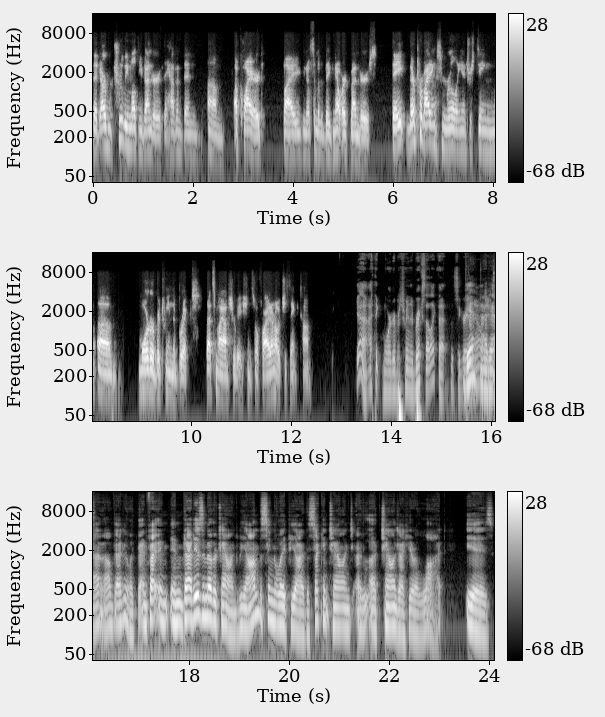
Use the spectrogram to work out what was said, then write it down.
that are truly multi-vendor, they haven't been um, acquired by you know some of the big network vendors. They they're providing some really interesting um, mortar between the bricks. That's my observation so far. I don't know what you think, Tom. Yeah, I think mortar between the bricks. I like that. That's a great yeah, analogy. I, I, I, do like that. In fact, and, and, that is another challenge beyond the single API. The second challenge, a, a challenge I hear a lot, is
